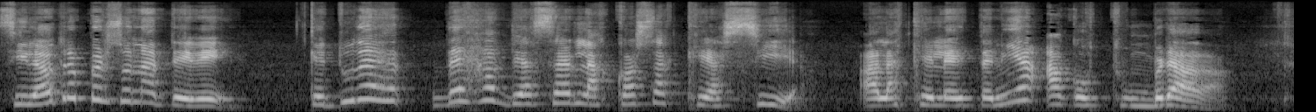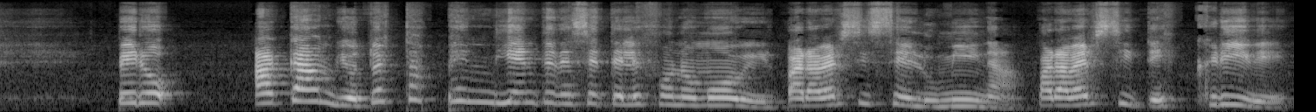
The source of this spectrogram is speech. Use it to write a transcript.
Si la otra persona te ve que tú dejas de hacer las cosas que hacía, a las que le tenía acostumbrada. Pero a cambio, tú estás pendiente de ese teléfono móvil para ver si se ilumina, para ver si te escribe.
